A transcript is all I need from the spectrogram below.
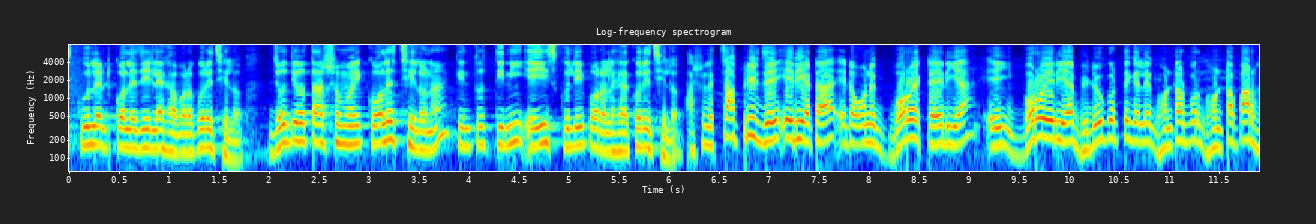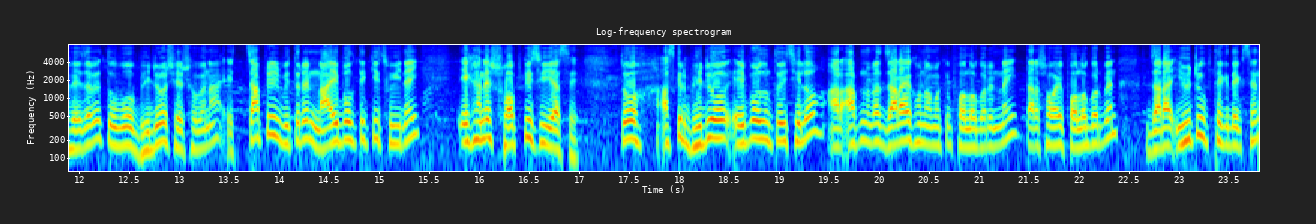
স্কুল অ্যান্ড কলেজেই লেখাপড়া করেছিল। যদিও তার সময় কলেজ ছিল না, কিন্তু তিনি এই স্কুলেই পড়ালেখা করেছিল। আসলে চাপড়ির যে এরিয়াটা, এটা অনেক বড় একটা এরিয়া। এই বড় এরিয়া ভিডিও করতে গেলে ঘণ্টার পর ঘণ্টা পার হয়ে যাবে, তবুও ভিডিও শেষ হবে না। এই চাপড়ির ভিতরে নাই বলতে কিছুই নাই, এখানে সব কিছুই আছে। তো আজকের ভিডিও এই পর্যন্তই ছিল, আর আপনারা যারা এখন আমাকে ফলো করেন নাই, তারা সবাই ফলো করবেন। যারা ইউটিউব থেকে দেখছেন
